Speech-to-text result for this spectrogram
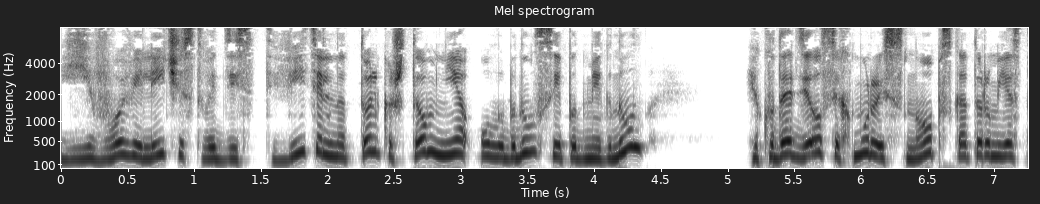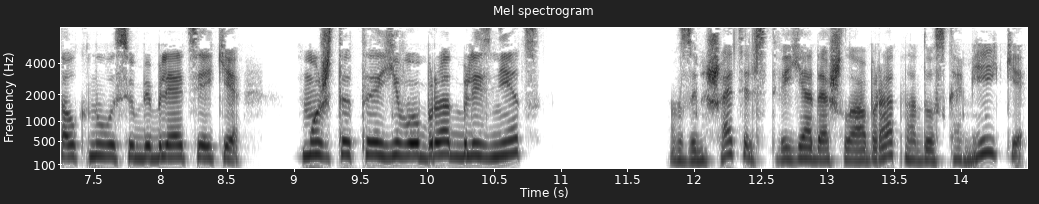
Его Величество действительно только что мне улыбнулся и подмигнул? И куда делся хмурый сноб, с которым я столкнулась у библиотеки? Может, это его брат-близнец? В замешательстве я дошла обратно до скамейки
